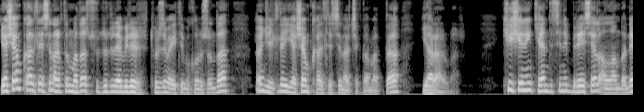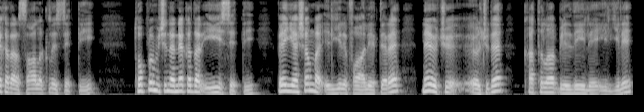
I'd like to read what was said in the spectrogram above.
Yaşam kalitesini artırmada sürdürülebilir turizm eğitimi konusunda öncelikle yaşam kalitesini açıklamakta yarar var. Kişinin kendisini bireysel anlamda ne kadar sağlıklı hissettiği, toplum içinde ne kadar iyi hissettiği ve yaşamla ilgili faaliyetlere ne ölçü, ölçüde katılabildiği ile ilgili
